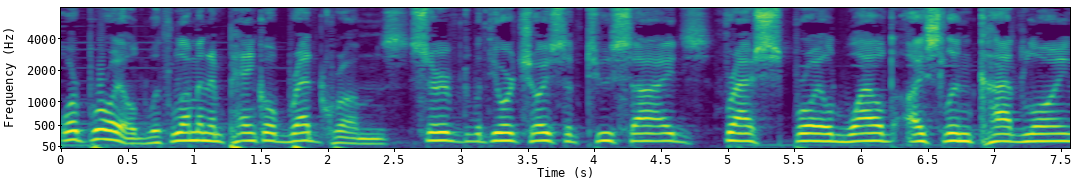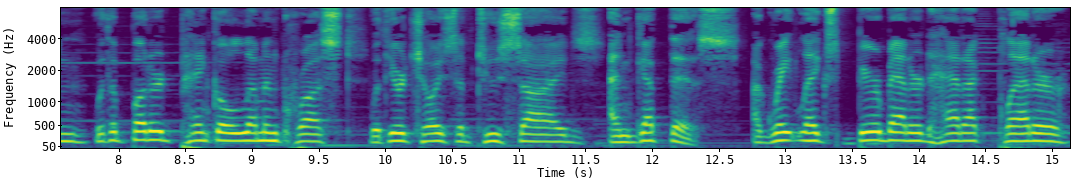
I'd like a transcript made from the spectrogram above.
or broiled with lemon and panko breadcrumbs, served with your choice of two sides, fresh broiled wild Iceland cod loin with a buttered panko lemon crust with your choice of two sides, and get this, a Great Lakes beer battered haddock platter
